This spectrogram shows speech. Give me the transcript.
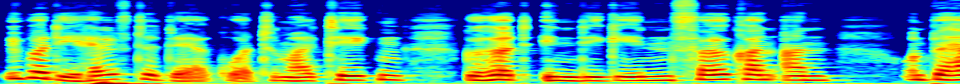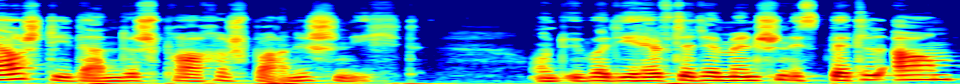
Über die Hälfte der Guatemalteken gehört indigenen Völkern an und beherrscht die Landessprache Spanisch nicht. Und über die Hälfte der Menschen ist bettelarm,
